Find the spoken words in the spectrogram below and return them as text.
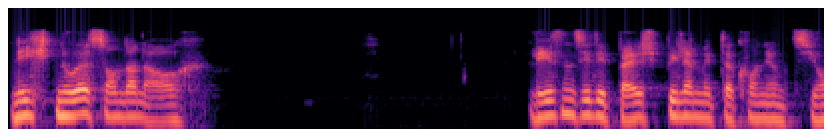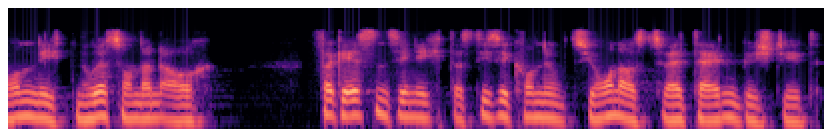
Nicht nur, sondern auch. Lesen Sie die Beispiele mit der Konjunktion nicht nur, sondern auch. Vergessen Sie nicht, dass diese Konjunktion aus zwei Teilen besteht.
